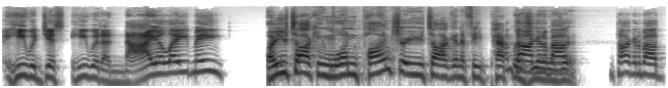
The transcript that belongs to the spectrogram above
he would just he would annihilate me. Are you talking one punch or are you talking if he peppers I'm talking you? about talking about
